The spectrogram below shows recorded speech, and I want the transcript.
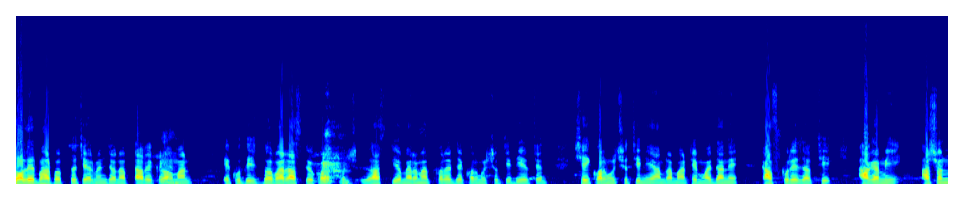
দলের ভারপ্রাপ্ত চেয়ারম্যান জনাব তারেক রহমান একত্রিশ দফা রাষ্ট্রীয় রাষ্ট্রীয় মেরামত করার যে কর্মসূচি দিয়েছেন, সেই কর্মসূচি নিয়ে আমরা মাঠে ময়দানে কাজ করে যাচ্ছি। আগামী আসন্ন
